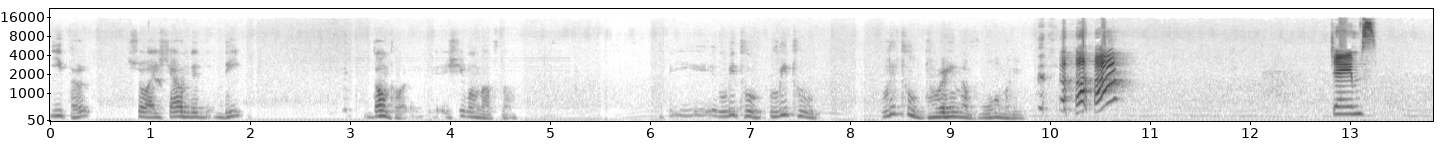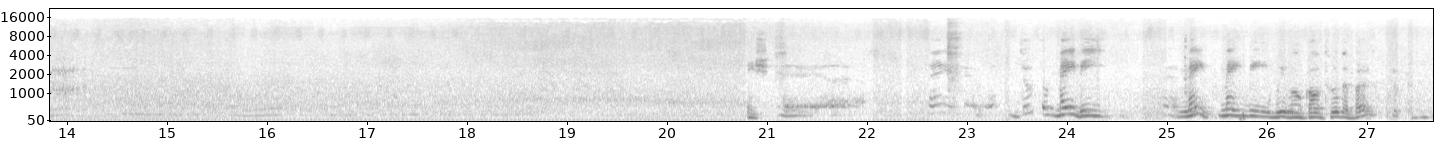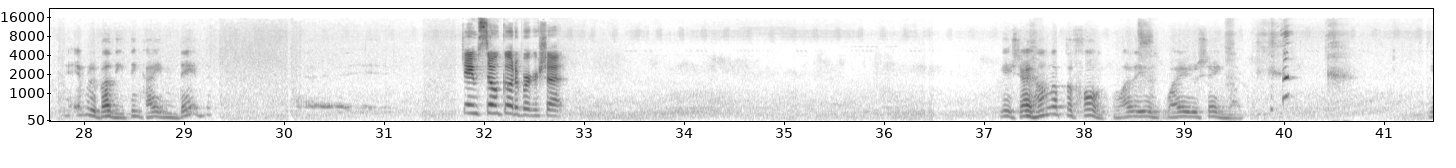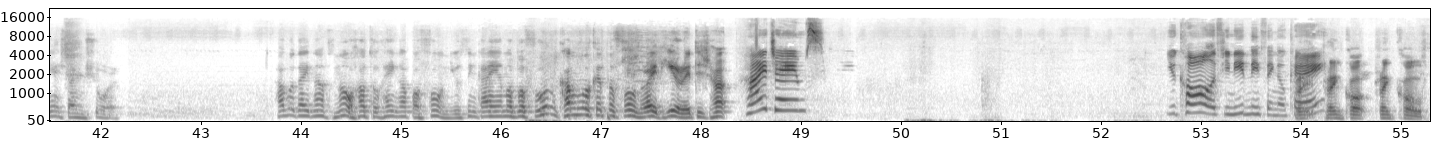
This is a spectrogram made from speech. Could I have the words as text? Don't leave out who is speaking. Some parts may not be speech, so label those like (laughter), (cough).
Speaker 1: eater, so I sounded deep. Don't worry, she will not know. Little, little, little brain of woman. (laughs)
Speaker 2: James.
Speaker 1: Uh, maybe, maybe we will go to the bird. Everybody think I am dead.
Speaker 2: James, don't go to Burger Shot.
Speaker 1: Yes, I hung up the phone. Why are you Why are you saying that? (laughs) yes, I'm sure. How would I not know how to hang up a phone? You think I am a buffoon? Come look at the phone right here. It is hot.
Speaker 2: Hi, James. You call if you need anything, okay?
Speaker 3: Prank, prank call. Prank call.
